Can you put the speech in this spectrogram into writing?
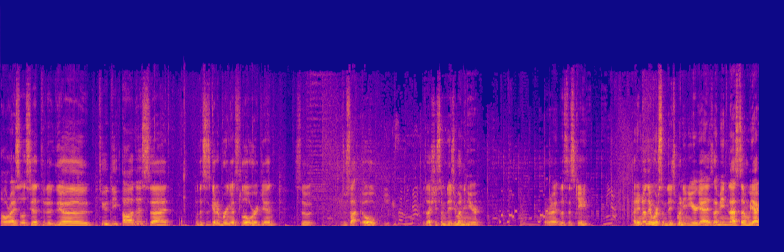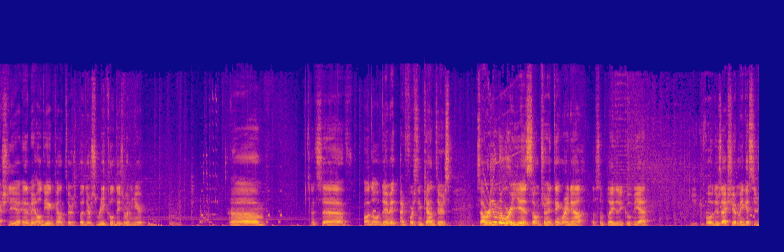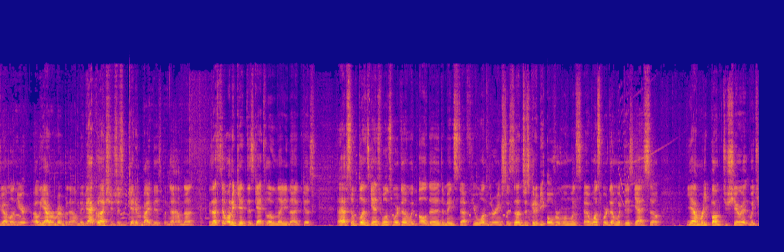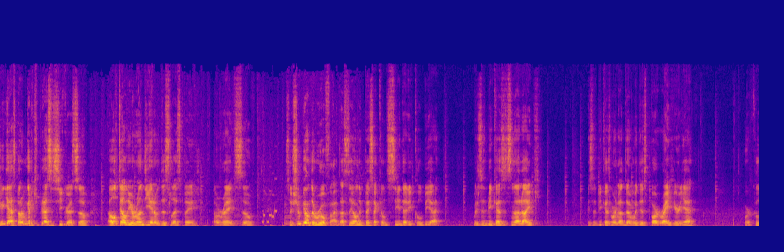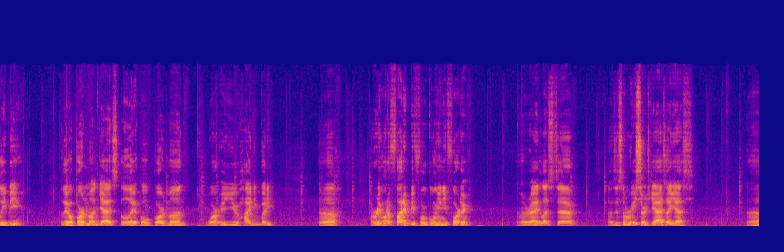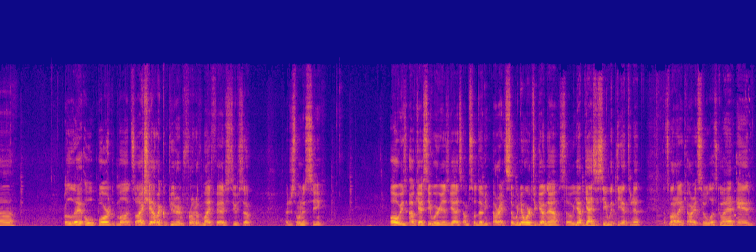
Alright, so let's get to the, to the other side. But this is gonna bring us lower again. So, just like, oh. There's actually some Digimon in here. Alright, let's escape. I didn't know there were some Digimon in here, guys. I mean, last time we actually uh, eliminated all the encounters, but there's really cool Digimon here. Um, let's, uh, oh no, damn it, I forced encounters. So I really don't know where he is, so I'm trying to think right now of some place that he could be at. Oh, there's actually a Mega Seadramon here. Oh yeah, I remember now. Maybe I could actually just get him by this, but nah, I'm not. Because I still want to get this guy to level 99, because I have some plans against once we're done with all the, the main stuff, you're wondering. So it's not just going to be over when once, uh, once we're done with this, guy, So yeah, I'm really pumped to share it with you guys, but I'm going to keep it as a secret. So I will tell you around the end of this Let's Play. Alright, so... So it should be on the roof. That's the only place I can see that it could be at. But is it because it's not like... Is it because we're not done with this part right here yet? Where could he be? Leopardmon, guys. Leopardmon. Where are you hiding, buddy? Uh, I really want to fight him before going any further. Alright, let's, uh... Let's do some research, guys, I guess. Uh... Leopardmon. So I actually have my computer in front of my face, too, so... I just want to see. Oh, he's okay. I see where he is, guys. I'm so dummy. All right, so we know where to go now. So, yep, guys, you see with the internet, that's what I like. All right, so let's go ahead and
